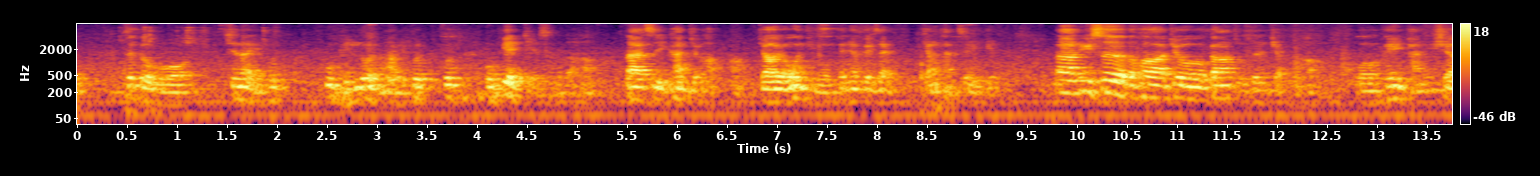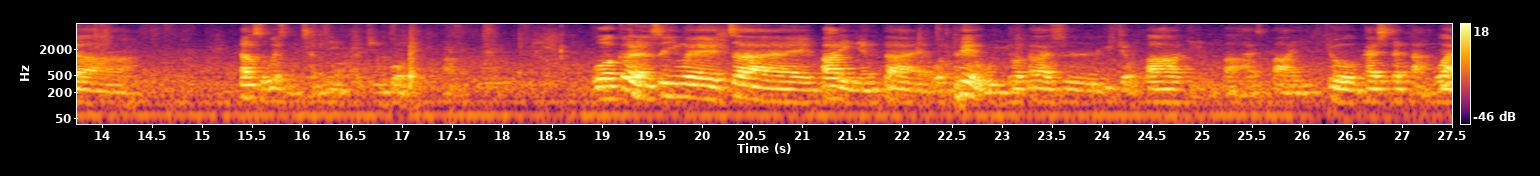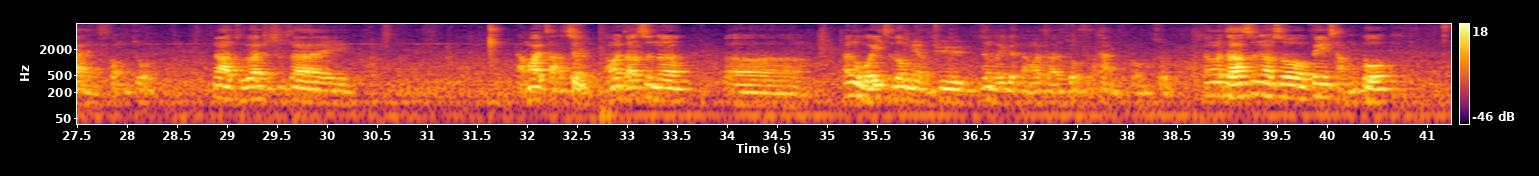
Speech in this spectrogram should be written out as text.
这个我现在也不不评论啊，也不不不辩解什么的哈，大家自己看就好啊。只要有问题，我们等下可以再讲谈这一点。那绿色的话，就刚刚主持人讲的哈，我可以谈一下当时为什么成立的经过啊。我个人是因为在八零年代我退伍以后，大概是一九八零。吧，还是八一就开始在党外工作，那主要就是在党外杂志。党外杂志呢，呃，但是我一直都没有去任何一个党外杂志做副刊工作。党外杂志那时候非常多，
